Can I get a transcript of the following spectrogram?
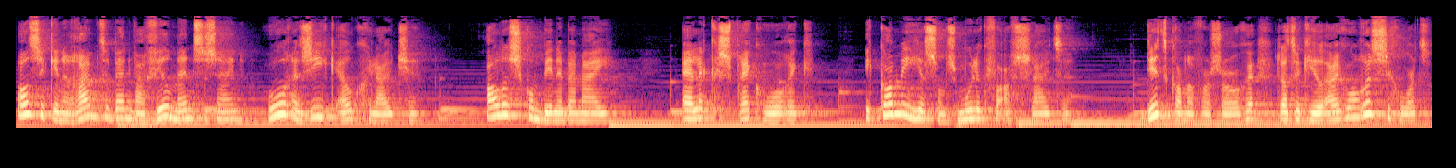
Als ik in een ruimte ben waar veel mensen zijn, hoor en zie ik elk geluidje. Alles komt binnen bij mij. Elk gesprek hoor ik. Ik kan me hier soms moeilijk voor afsluiten. Dit kan ervoor zorgen dat ik heel erg onrustig word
